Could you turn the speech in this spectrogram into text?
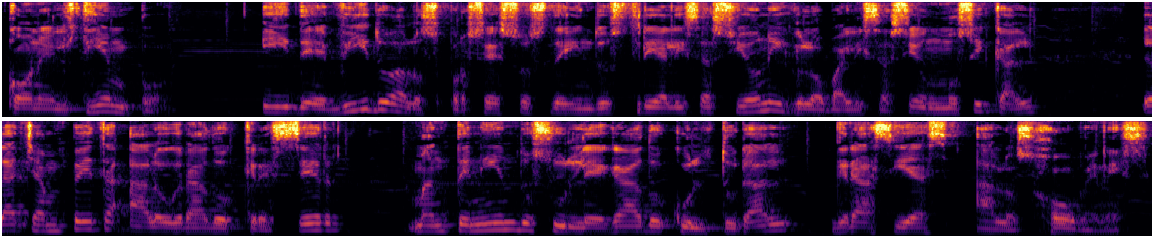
Con el tiempo, y debido a los procesos de industrialización y globalización musical, la champeta ha logrado crecer manteniendo su legado cultural gracias a los jóvenes,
